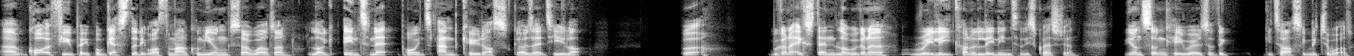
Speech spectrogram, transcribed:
Uh, quite a few people guessed that it was the Malcolm Young, so well done. Like internet points and kudos goes out to you lot. But we're gonna extend, like we're gonna really kind of lean into this question: the unsung heroes of the guitar signature world.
